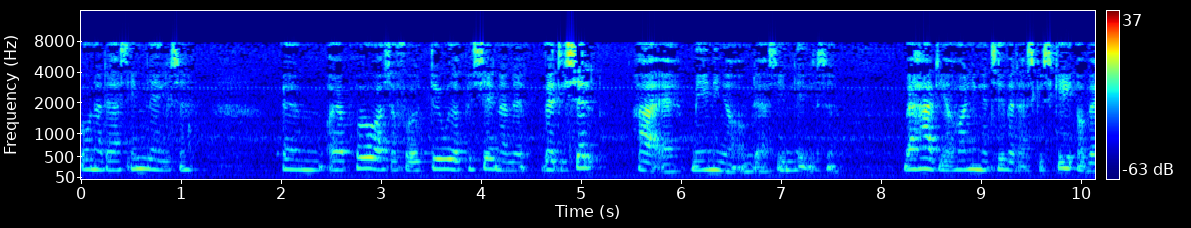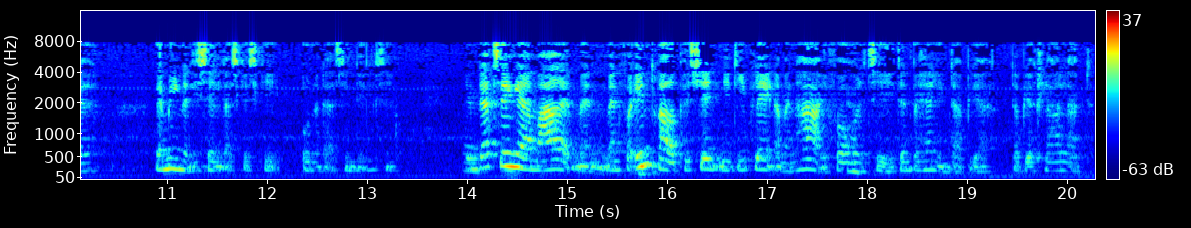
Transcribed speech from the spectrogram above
under deres indlæggelse. Øhm, og jeg prøver også at få det ud af patienterne, hvad de selv har af meninger om deres indlæggelse. Hvad har de af holdninger til, hvad der skal ske, og hvad, hvad mener de selv, der skal ske under deres indlæggelse. Jamen der tænker jeg meget, at man, man får inddraget patienten i de planer, man har i forhold til den behandling, der bliver, der bliver klarlagt.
